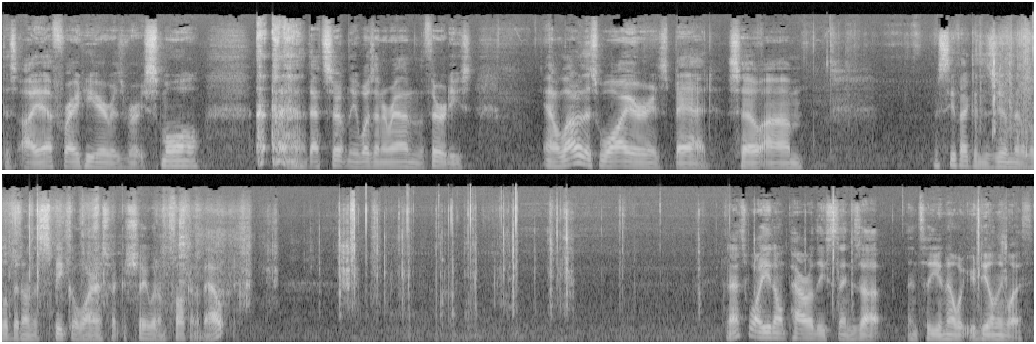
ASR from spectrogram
this IF right here is very small. that certainly wasn't around in the 30s. And a lot of this wire is bad. So um, let me see if I can zoom in a little bit on the speaker wire so I can show you what I'm talking about. That's why you don't power these things up until you know what you're dealing with.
